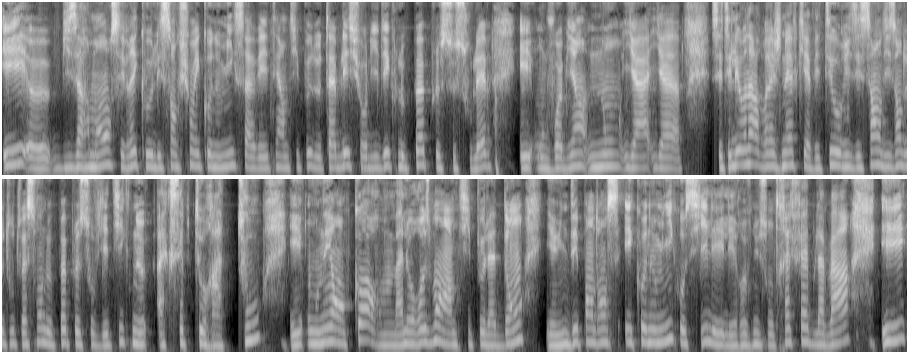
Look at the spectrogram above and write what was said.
Et euh, bizarrement, c'est vrai que les sanctions économiques, ça avait été un petit peu de tabler sur l'idée que le peuple se soulève. Et on le voit bien, non, il y a, y a... c'était Léonard Brejnev qui avait théorisé ça en disant de toute façon le peuple soviétique ne acceptera tout. Et on est encore malheureusement un petit peu là-dedans. Il y a une dépendance économique aussi, les, les revenus sont très faibles là-bas. Et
